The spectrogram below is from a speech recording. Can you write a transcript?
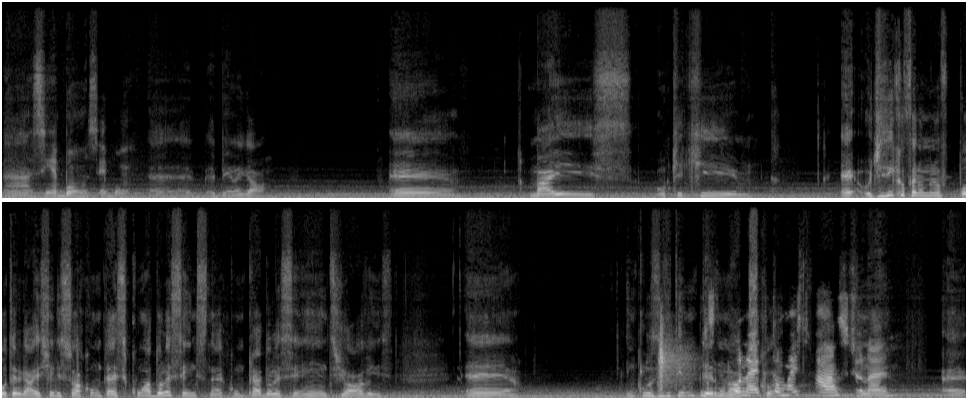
Ah, sim, é bom, assim é bom. é, é bem legal. É, mas o que que. É, o- dizem que o fenômeno poltergeist ele só acontece com adolescentes, né? Com pré-adolescentes, jovens. É, inclusive tem um Eles termo se na conectam psico- mais fácil, né? é,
